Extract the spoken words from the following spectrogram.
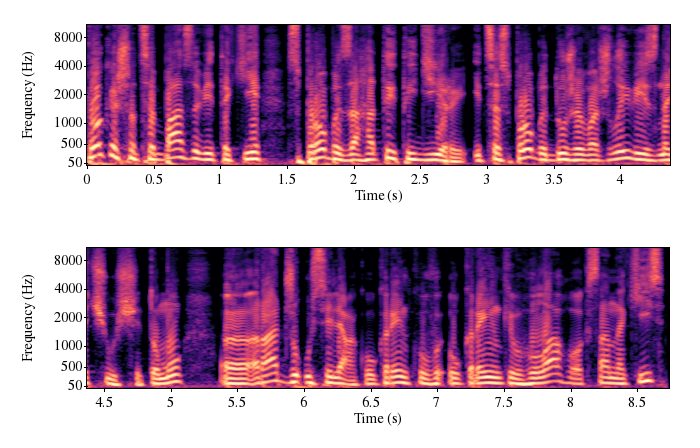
Поки що це базові такі спроби загатити діри, і це спроби дуже важливі і значущі. Тому е, раджу усіляку українку українки в Гулагу, Оксана Кісь.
